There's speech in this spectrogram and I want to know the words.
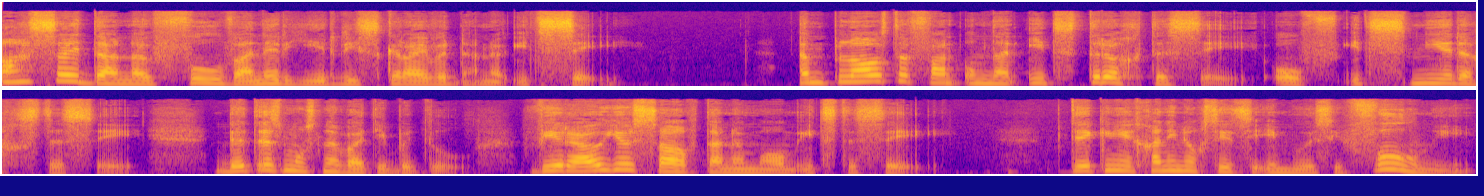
as sy dan nou voel wanneer hierdie skrywer dan nou iets sê? In plaas daarvan om dan iets terug te sê of iets snedigs te sê. Dit is mos nou wat jy bedoel. Weerhou jouself dan nou maar om iets te sê. Beteken jy gaan nie nog steeds die emosie voel nie.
